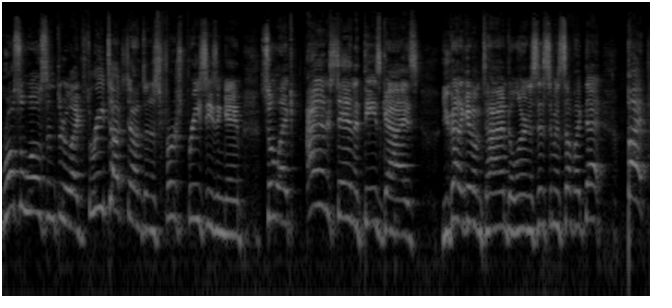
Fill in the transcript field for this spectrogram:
Russell Wilson threw like three touchdowns in his first preseason game. So, like, I understand that these guys, you got to give them time to learn the system and stuff like that. But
